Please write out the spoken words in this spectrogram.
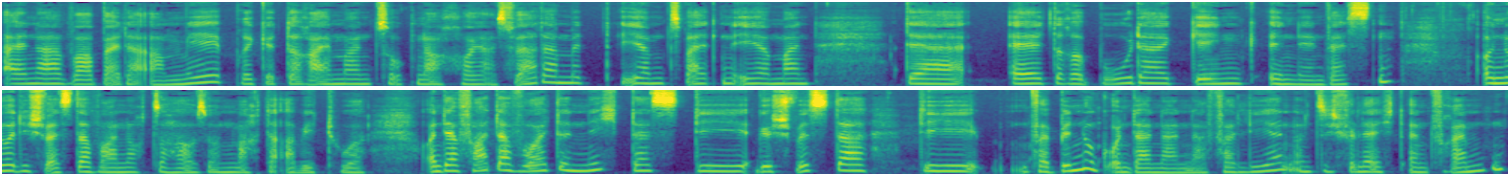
Einer war bei der Armee, Brigitte Reimann zog nach Hoyerswerda mit ihrem zweiten Ehemann. Der ältere Bruder ging in den Westen und nur die Schwester war noch zu Hause und machte Abitur. Und der Vater wollte nicht, dass die Geschwister die Verbindung untereinander verlieren und sich vielleicht entfremden.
